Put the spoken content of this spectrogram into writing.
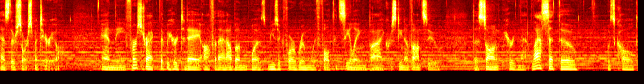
as their source material. And the first track that we heard today off of that album was Music for a Room with Vaulted Ceiling by Christina Vantzou. The song we heard in that last set, though, was called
